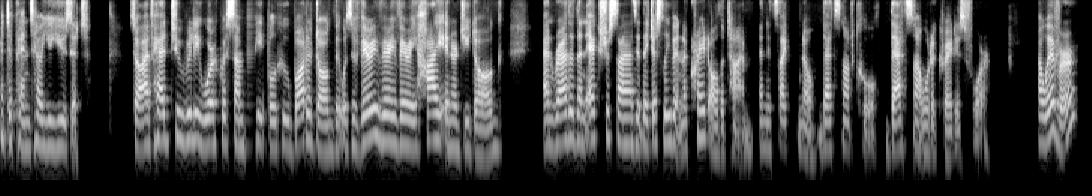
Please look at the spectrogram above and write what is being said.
It depends how you use it. So I've had to really work with some people who bought a dog that was a very, very, very high energy dog. And rather than exercise it, they just leave it in a crate all the time. And it's like, no, that's not cool. That's not what a crate is for. However,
